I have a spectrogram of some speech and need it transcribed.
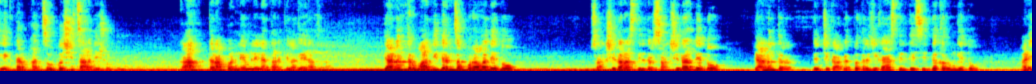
एकतर्फा चौकशीचा आदेश होतो. का? तर आपण नेमलेल्या तारखेला गैरहजर आहोत. त्यानंतर वादी त्यांचा पुरावा देतो. साक्षीदार असतील तर साक्षीदार देतो. त्यानंतर त्यांची कागदपत्र जी काय असतील ते सिद्ध करून घेतो. आणि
